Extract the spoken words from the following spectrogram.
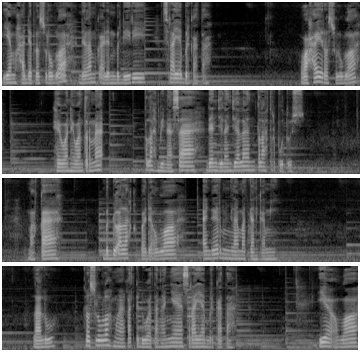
Ia menghadap Rasulullah dalam keadaan berdiri seraya berkata, "Wahai Rasulullah, hewan-hewan ternak telah binasa dan jalan-jalan telah terputus. Maka Berdoalah kepada Allah agar menyelamatkan kami. Lalu Rasulullah mengangkat kedua tangannya seraya berkata, "Ya Allah,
